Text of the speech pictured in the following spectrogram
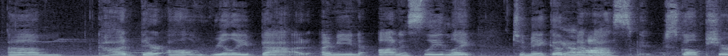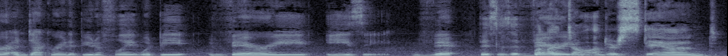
Um, God, they're all really bad. I mean, honestly, like to make a Yeah, mask sculpture and decorate it beautifully would be very easy. Ve- this is a But very I don't understand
